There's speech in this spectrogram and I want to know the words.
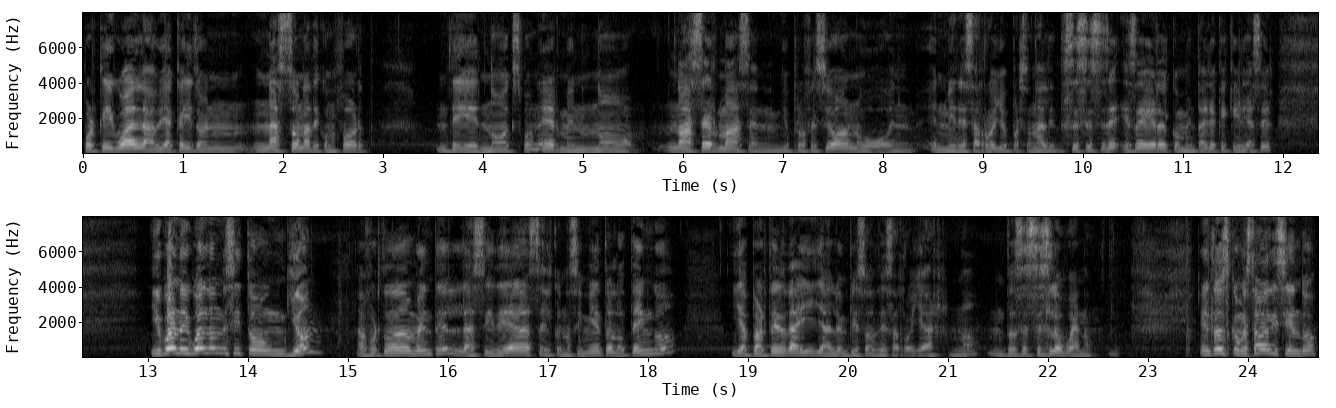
porque igual había caído en una zona de confort de no exponerme, no, no hacer más en mi profesión o en, en mi desarrollo personal. Entonces ese, ese, era el comentario que quería hacer. Y bueno, igual no necesito un guion, Afortunadamente las ideas, el conocimiento lo tengo y a partir de ahí ya lo empiezo a desarrollar, ¿no? Entonces es lo bueno. Entonces, como estaba diciendo,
